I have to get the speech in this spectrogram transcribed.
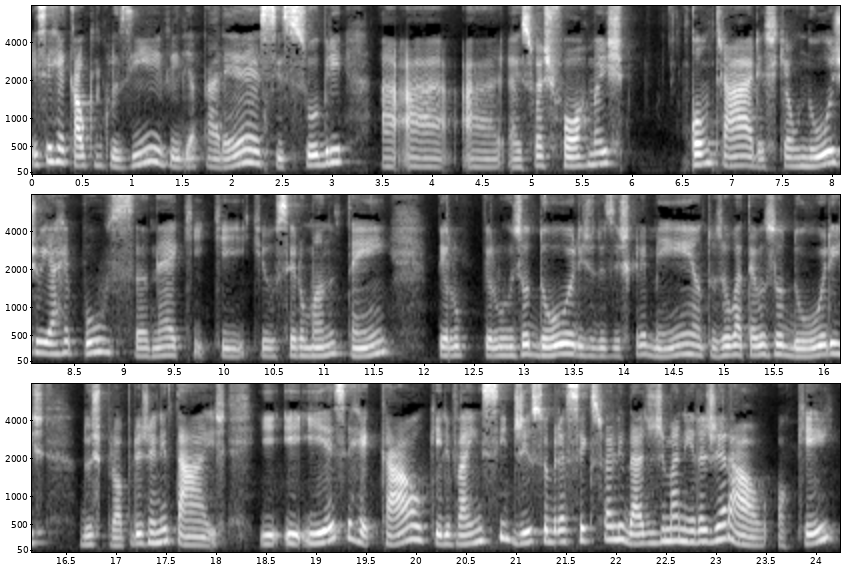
Esse recalque, inclusive, ele aparece sobre a, a, a, as suas formas contrárias, que é o nojo e a repulsa né, que, que, que o ser humano tem pelo, pelos odores dos excrementos ou até os odores dos próprios genitais. E, e, e, esse recalque ele vai incidir sobre a sexualidade de maneira geral, ok?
